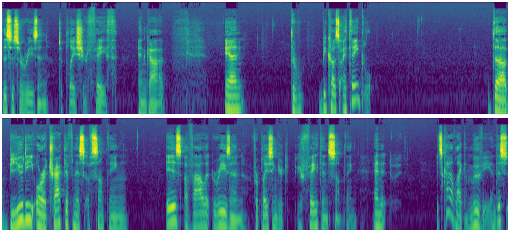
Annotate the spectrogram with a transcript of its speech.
this is a reason to place your faith in God. And the because I think the beauty or attractiveness of something is a valid reason for placing your, your faith in something. And it, it's kind of like a movie. And this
